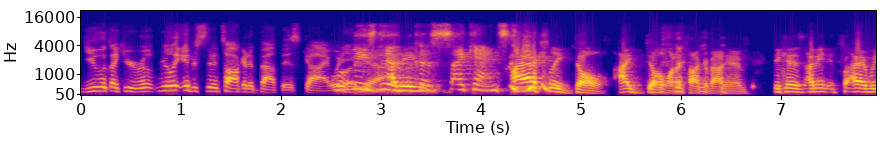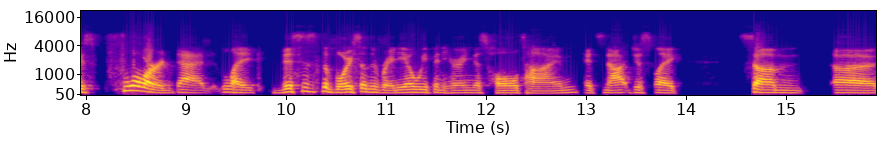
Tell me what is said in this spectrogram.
you look like you're re- really interested in talking about this guy. What well, do you? Please do, I mean, because I can't. I actually don't. I don't want to talk about him because I mean, I was floored that like this is the voice on the radio we've been hearing this whole time. It's not just like some uh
